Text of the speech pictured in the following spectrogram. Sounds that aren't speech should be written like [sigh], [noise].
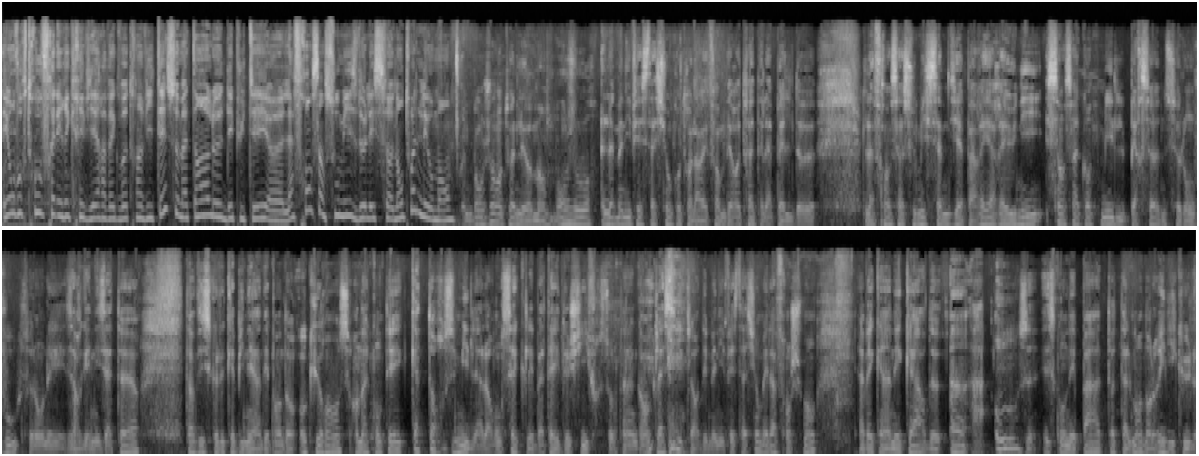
Et on vous retrouve Frédéric Rivière avec votre invité ce matin, le député euh, La France Insoumise de l'Essonne, Antoine Léaumont. Bonjour Antoine Léaumont. Bonjour. La manifestation contre la réforme des retraites à l'appel de La France Insoumise samedi à Paris a réuni 150 000 personnes selon vous, selon les organisateurs, tandis que le cabinet indépendant Occurrence en a compté 14 000. Alors on sait que les batailles de chiffres sont un grand classique lors des manifestations, mais là franchement, avec un écart de 1 à 11, est-ce qu'on n'est pas totalement dans le ridicule?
